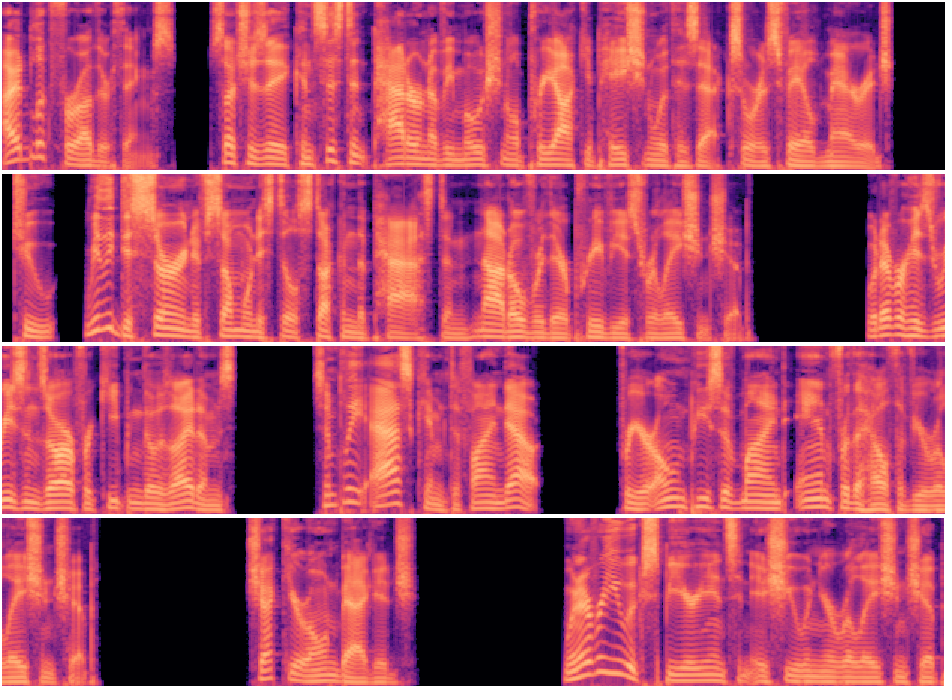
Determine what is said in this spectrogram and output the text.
I'd look for other things, such as a consistent pattern of emotional preoccupation with his ex or his failed marriage, to really discern if someone is still stuck in the past and not over their previous relationship. Whatever his reasons are for keeping those items, simply ask him to find out. for your own peace of mind and for the health of your relationship. Check your own baggage. Whenever you experience an issue in your relationship,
